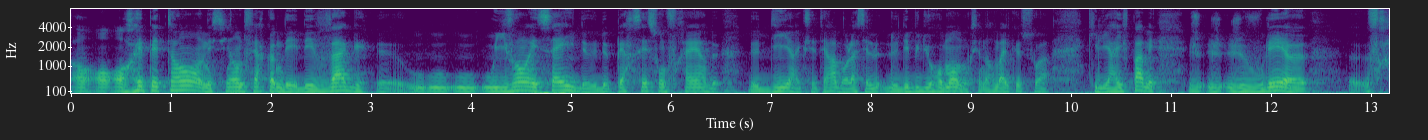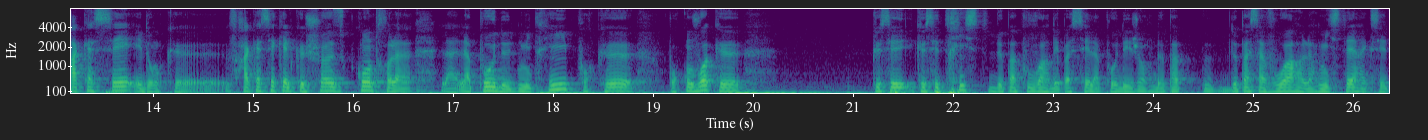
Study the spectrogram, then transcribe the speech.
en, répétant, en essayant de faire comme des, vagues euh, où, Yvan essaye de, percer son frère, de, dire, etc. Bon, là, c'est le, début du roman, donc c'est normal que soit qu'il n'y arrive pas, mais je, voulais euh, euh, fracasser et donc fracasser quelque chose contre la, peau de Dmitri pour pour qu'on voit que que c'est, triste de ne pas pouvoir dépasser la peau des gens, de ne pas, de pas savoir leur mystère, etc.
